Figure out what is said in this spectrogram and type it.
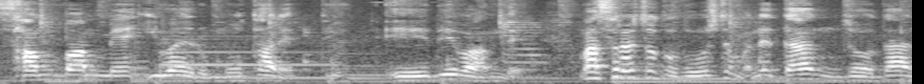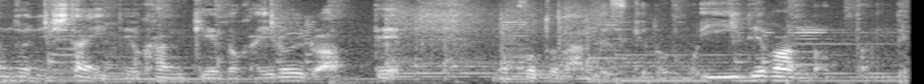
3番目いわゆるもたれっていう A 出番でまあそれはちょっとどうしてもね男女男女にしたいっていう関係とかいろいろあってのことなんですけどもいい出番だったんで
